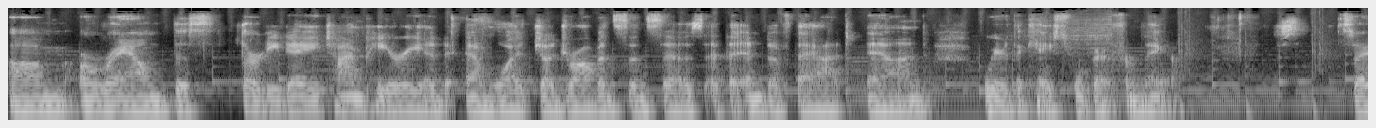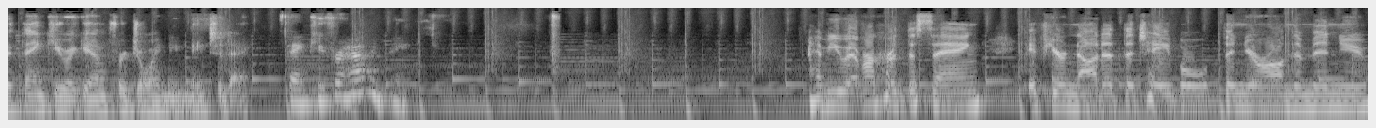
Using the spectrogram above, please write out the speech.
um, around this 30 day time period and what Judge Robinson says at the end of that and where the case will go from there. So, thank you again for joining me today. Thank you for having me. Have you ever heard the saying, if you're not at the table, then you're on the menu?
